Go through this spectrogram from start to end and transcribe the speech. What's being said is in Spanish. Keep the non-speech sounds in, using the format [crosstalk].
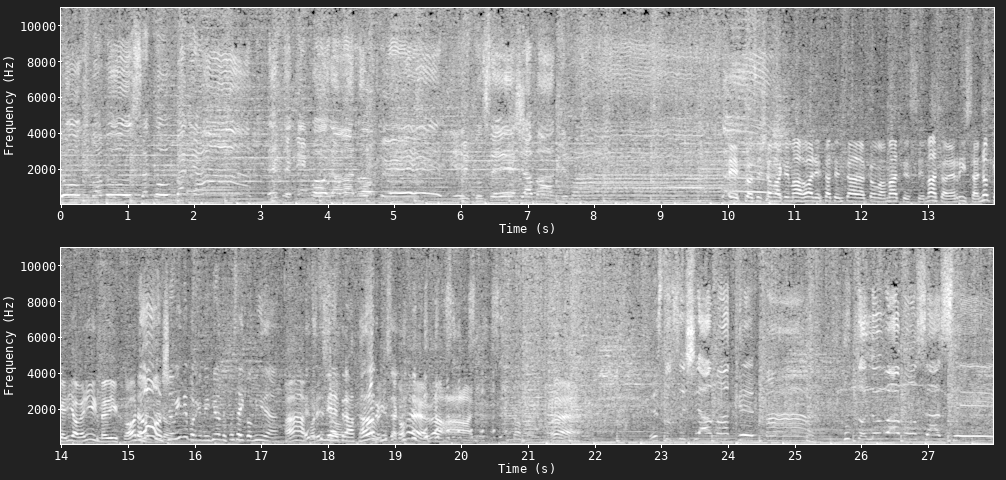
Los vamos a acompañar, este equipo la va a romper y esto se llama quemar. Esto se llama que más vale, está tentada, toma mate, se mata de risa. No quería venir, me dijo. Ahora me No, entero. yo vine porque me dijeron después hay comida. Ah, Este por es eso. el día del trabajador. ¿Venís a comer? Dale. Esto se llama quemar, juntos lo vamos a hacer,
